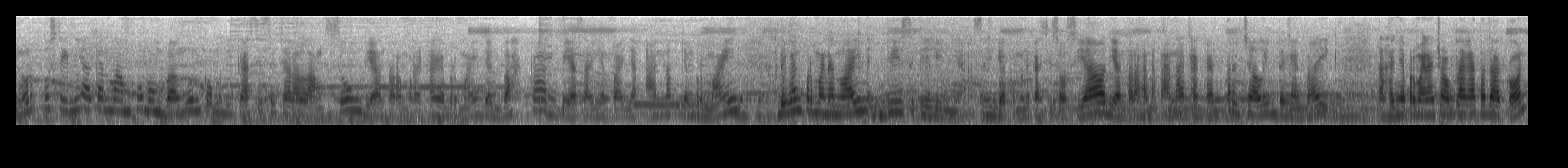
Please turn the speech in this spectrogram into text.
menurut Kustini akan mampu membangun komunikasi secara langsung di antara mereka yang bermain dan bahkan biasanya banyak anak yang bermain dengan permainan lain di sekelilingnya, sehingga komunikasi sosial di antara anak-anak akan terjalin dengan baik. Tak hanya permainan congklak atau dakon,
